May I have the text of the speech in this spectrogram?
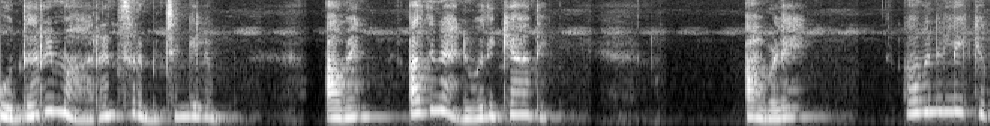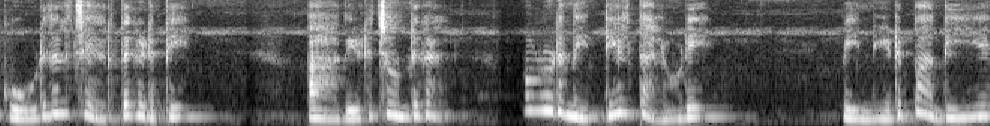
കുതറി മാറാൻ ശ്രമിച്ചെങ്കിലും അവൻ അതിനനുവദിക്കാതെ അവളെ അവനിലേക്ക് കൂടുതൽ ചേർത്ത് കിടത്തി. ആദിയുടെ ചുണ്ടുകൾ അവളുടെ നെറ്റിയിൽ തലോടി. പിന്നീട് പതിയെ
